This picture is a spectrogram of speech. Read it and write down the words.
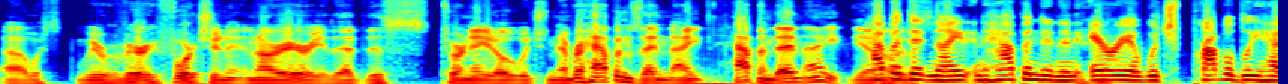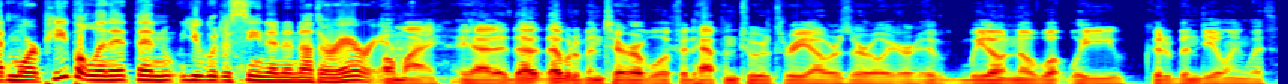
uh, which we were very fortunate in our area that this tornado, which never happens at night, happened at night. You know, happened it at night and happened in an area which probably had more people in it than you would have seen in another area. Oh my, yeah, that that would have been terrible if it happened two or three hours earlier. It, we don't know what we could have been dealing with.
